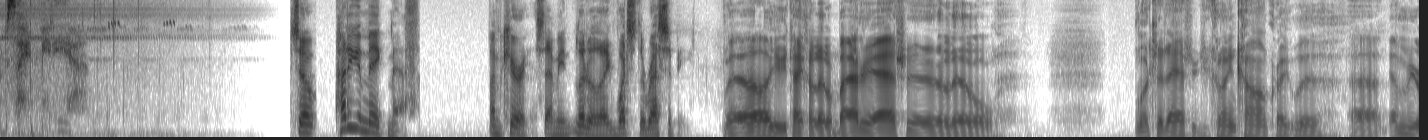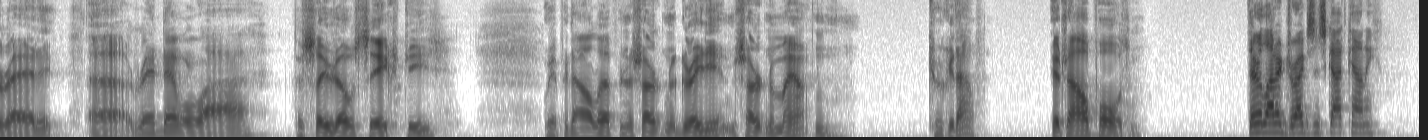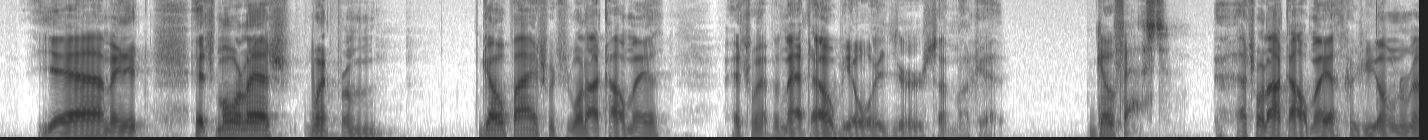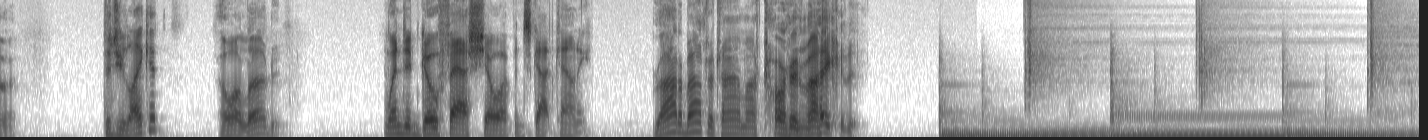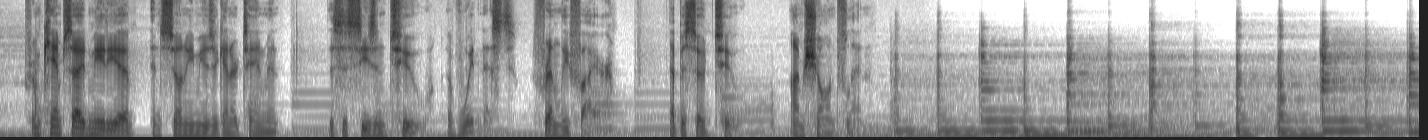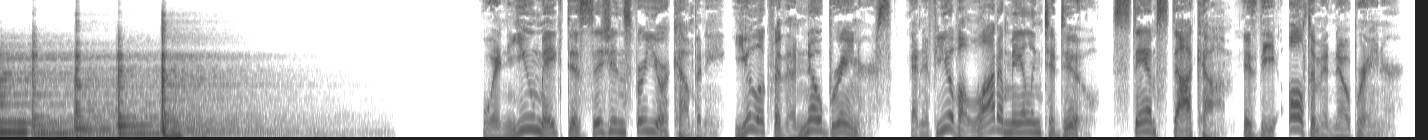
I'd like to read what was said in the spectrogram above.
Campside Media. So, how do you make meth? I'm curious. I mean, literally, like, what's the recipe? Well, you take a little battery acid, a little, what's that acid you clean concrete with? Uh, a muriatic, uh, red devil lye, pseudo 60s. Whip it all up in a certain ingredient and a certain amount and cook it off. It's all poison. There are a lot of drugs in Scott County. Yeah, I mean, it, it's more or less went from go fast, which is what I call meth. It's went from that to opioids or something like that. Go fast. That's what I call meth because you own the run. Did you like it? Oh, I loved it. When did Go Fast show up in Scott County? Right about the time I started making it. From Campside Media and Sony Music Entertainment, this is season two of Witnessed Friendly Fire, episode two. I'm Sean Flynn. When you make decisions for your company, you look for the no brainers. And if you have a lot of mailing to do, stamps.com is the ultimate no brainer.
